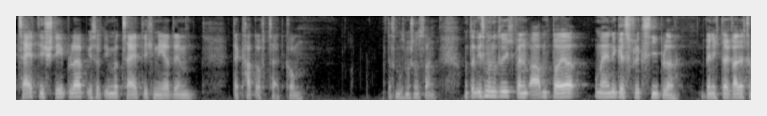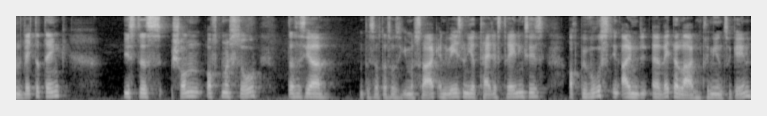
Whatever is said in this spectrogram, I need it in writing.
Zeit, die ich stehen bleibe, ist halt immer Zeit, die ich näher dem, der Cut-Off-Zeit komme. Das muss man schon sagen. Und dann ist man natürlich bei einem Abenteuer um einiges flexibler. Wenn ich da gerade jetzt an Wetter denke, ist das schon oftmals so, dass es ja, und das ist auch das, was ich immer sage, ein wesentlicher Teil des Trainings ist, auch bewusst in allen äh, Wetterlagen trainieren zu gehen,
